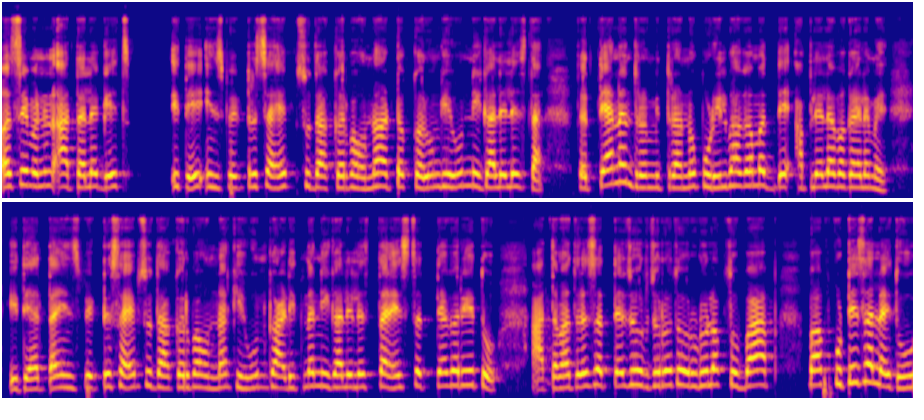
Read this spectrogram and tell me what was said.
असे म्हणून आता लगेच इथे इन्स्पेक्टर साहेब सुधाकर भाऊंना अटक करून घेऊन निघालेले असतात. तर त्यानंतर मित्रांनो पुढील भागामध्ये आपल्याला बघायला मिळेल. इथे आता इन्स्पेक्टर साहेब सुधाकर भाऊंना घेऊन गाडीतनं निघालेले असताना सत्या घरी येतो. आता मात्र सत्या जोरजोरात ओरडू लागतो बाप बाप कुठे चाललाय तू?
